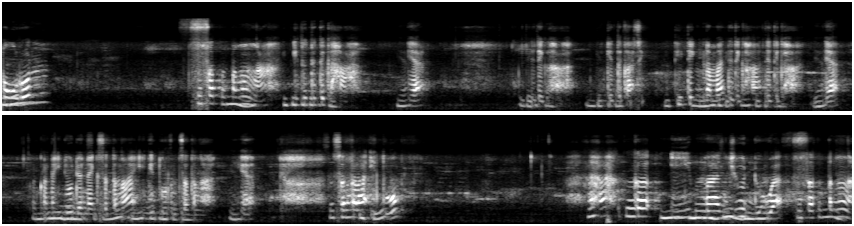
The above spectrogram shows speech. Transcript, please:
turun setengah itu titik H. Ya. Titik H. Kita kasih titik namanya titik H, titik H. Ya. Karena ini udah naik setengah, ini turun setengah. Ya. Setelah itu, H ke I maju dua setengah.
